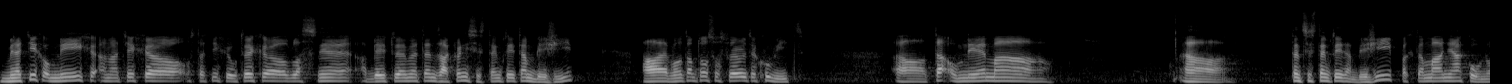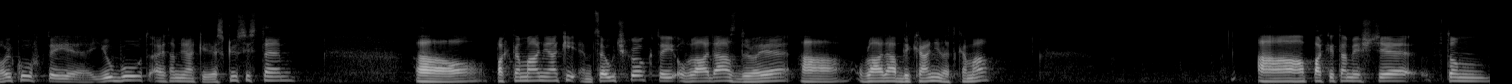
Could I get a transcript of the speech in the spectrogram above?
my na těch omních a na těch uh, ostatních routech uh, vlastně updateujeme ten základní systém, který tam běží, ale ono tam toho softwaru je trochu víc. Uh, ta Omnie má uh, ten systém, který tam běží, pak tam má nějakou norku, který je U-boot a je tam nějaký rescue systém. Uh, pak tam má nějaký MCUčko, který ovládá zdroje a ovládá blikání letkama. A pak je tam ještě v tom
